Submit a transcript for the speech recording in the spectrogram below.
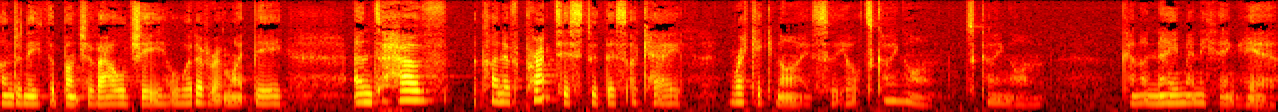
underneath a bunch of algae, or whatever it might be. And to have a kind of practiced with this, okay, recognize what's going on, what's going on. Can I name anything here?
